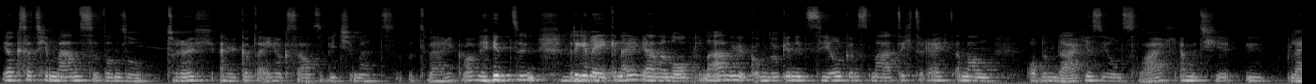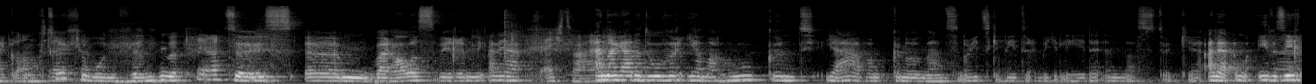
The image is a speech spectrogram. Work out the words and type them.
ja, ik zet je mensen dan zo terug en je kunt dat eigenlijk zelfs een beetje met het werk wat wij doen vergelijken. Hè. Je gaat een opname, je komt ook in iets heel kunstmatig terecht en dan op een dag is je ontslag en moet je je plek Plan ook terug gewoon vinden Ja. thuis, ehm, waar alles weer in... Ja. Dat is echt waar. En dan gaat het over, ja, maar hoe kunt, ja, van, kunnen we mensen nog iets beter begeleiden in dat stukje? Allee, evenzeer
